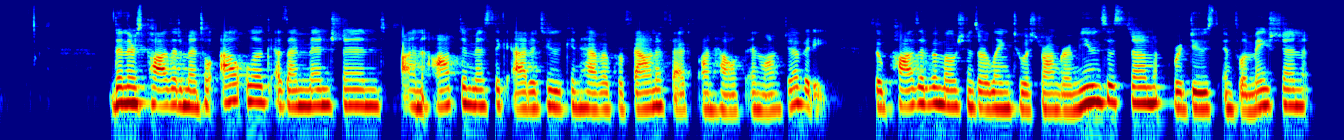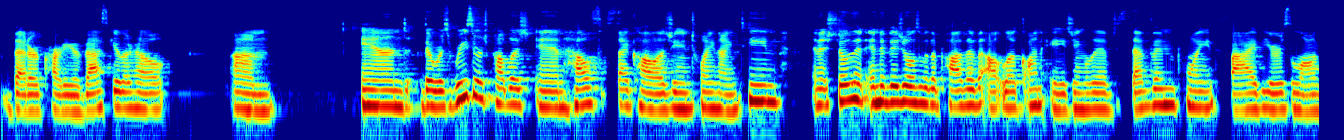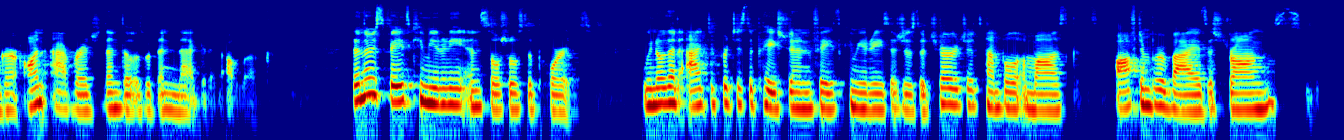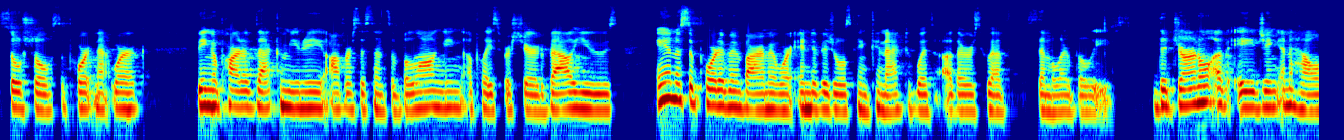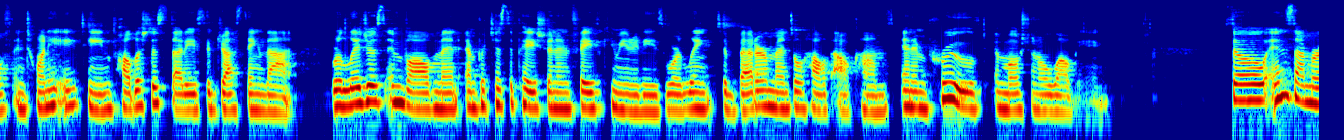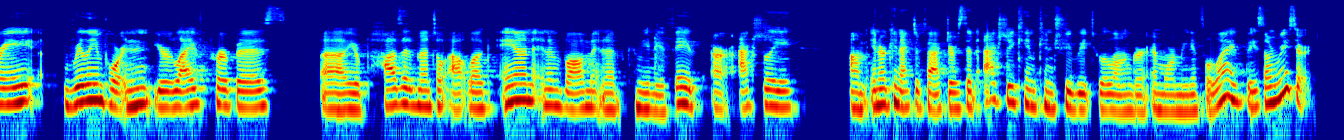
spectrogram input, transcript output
Then there's positive mental outlook. As I mentioned, an optimistic attitude can have a profound effect on health and longevity. So, positive emotions are linked to a stronger immune system, reduced inflammation, better cardiovascular health, um, and there was research published in Health Psychology in 2019, and it showed that individuals with a positive outlook on aging lived 7.5 years longer on average than those with a negative outlook. Then there's faith community and social support. We know that active participation in faith communities such as the church, a temple, a mosque often provides a strong social support network. Being a part of that community offers a sense of belonging, a place for shared values, and a supportive environment where individuals can connect with others who have similar beliefs. The Journal of Aging and Health in 2018 published a study suggesting that religious involvement and participation in faith communities were linked to better mental health outcomes and improved emotional well being. So, in summary, really important your life purpose, uh, your positive mental outlook, and an involvement in a community of faith are actually um, interconnected factors that actually can contribute to a longer and more meaningful life based on research.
